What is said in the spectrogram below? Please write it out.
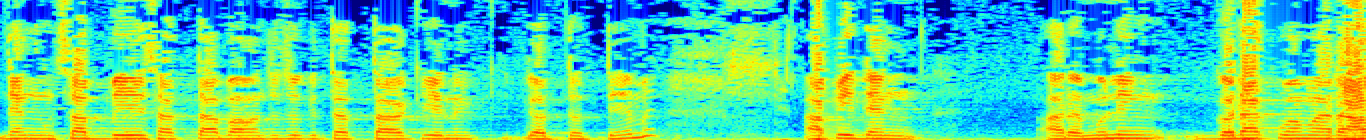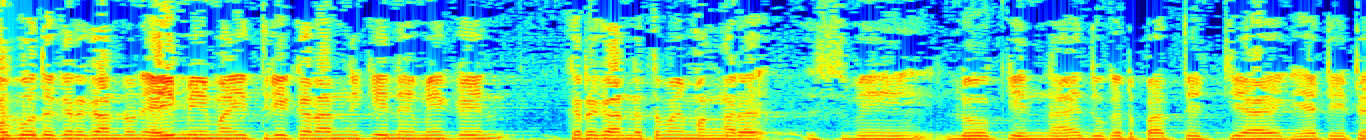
දැන් සබ්බේ සත්තා භාවන්ත සුකිතත්තා කියන ගත්තොත්තේම අපි දැන් අර මුලින් ගොඩක් මම රවබෝධ කරගන්නන ඇයි මේ මෛත්‍රී කරන්න කියන මේකෙන් කරගන්න තමයි මංහර ස්මේ ලෝකෙන් අයි දුකට පත්වෙච්චාය හැටියට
